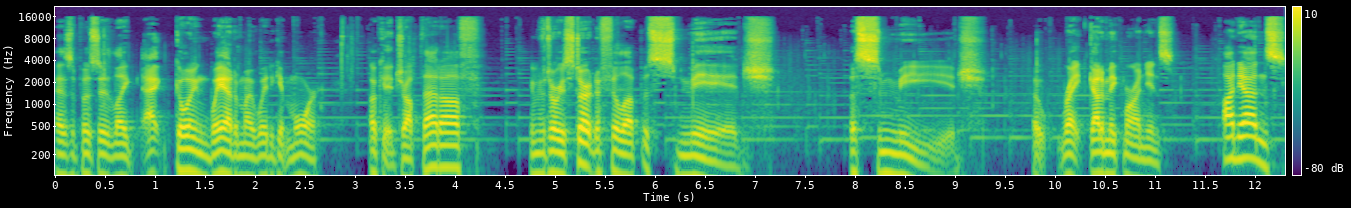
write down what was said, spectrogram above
As opposed to, like, going way out of my way to get more. Okay, drop that off. Inventory's starting to fill up a smidge. A smidge. Oh, right. Gotta make more onions. Onions!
